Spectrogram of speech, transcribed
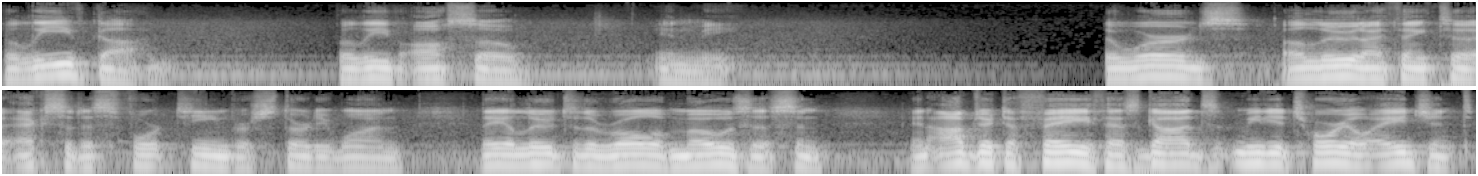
Believe God, believe also in me. The words allude, I think, to Exodus 14, verse 31. They allude to the role of Moses and an object of faith as God's mediatorial agent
